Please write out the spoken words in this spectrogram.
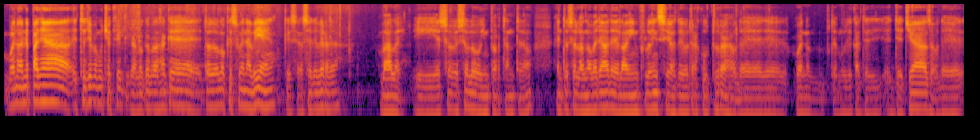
bueno, en España esto lleva mucha crítica. Lo que pasa es que todo lo que suena bien, que se hace de verdad, vale. Y eso, es lo importante, ¿no? Entonces la novedad de las influencias de otras culturas o de, bueno, de música de, jazz o de...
